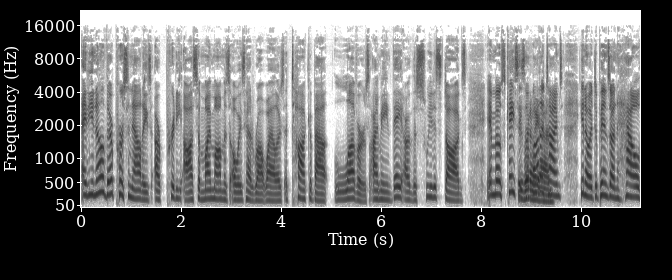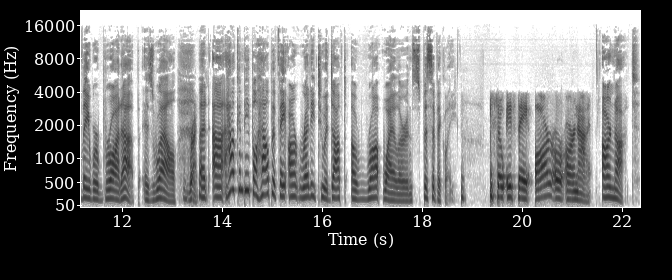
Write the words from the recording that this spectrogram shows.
And you know, their personalities are pretty awesome. My mom has always had Rottweilers. Talk about lovers. I mean, they are the sweetest dogs in most cases. They a lot really of times, you know, it depends on how they were brought up as well. Right. But uh, how can people help if they aren't ready to adopt a Rottweiler and specifically So if they are or are not, are not?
